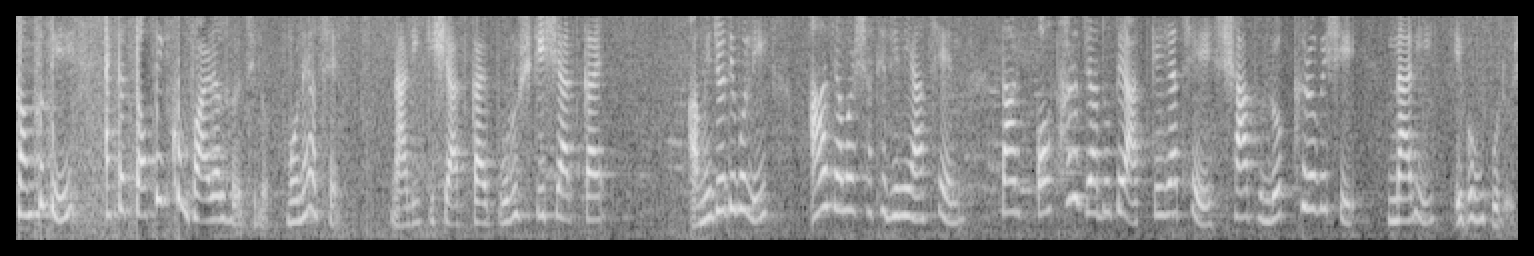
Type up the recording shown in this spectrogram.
সম্প্রতি একটা টপিক খুব ভাইরাল হয়েছিল, মনে আছে? নারী কিসে আটকায়, পুরুষ কিসে আটকায়? আমি যদি বলি, আজ আমার সাথে যিনি আছেন, তার কথার জাদুতে আটকে গেছে সাত লক্ষেরও বেশি নারী এবং পুরুষ।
